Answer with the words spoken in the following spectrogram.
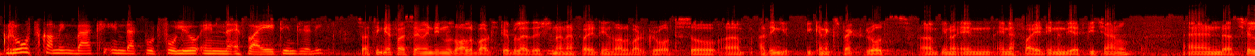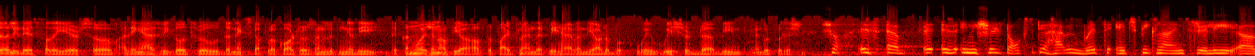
growth coming back in that portfolio in FY18 really? So I think FY17 was all about stabilization and FY18 is all about growth. So um, I think you, you, can expect growth, um, you know, in, in FY18 in the HP channel and uh, still early days for the year. So I think as we go through the next couple of quarters and looking at the, the conversion of the of the pipeline that we have in the order book, we, we should uh, be in, in, a good position. Sure. Is, uh, is initial talks that you're having with HP clients really uh,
